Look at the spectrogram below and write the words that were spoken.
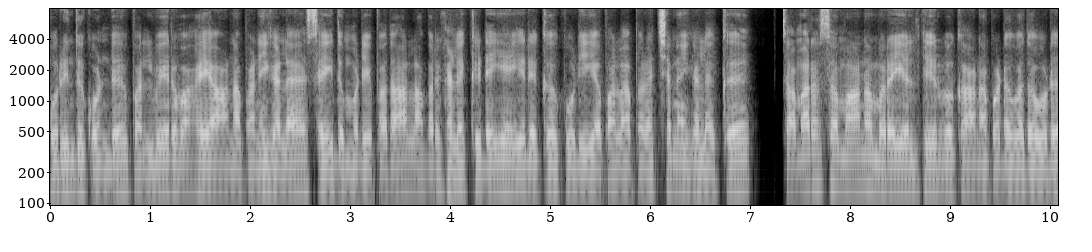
புரிந்து கொண்டு பல்வேறு வகையான பணிகளை செய்து முடிப்பதால் அவர்களுக்கிடையே இருக்கக்கூடிய பல பிரச்சனைகளுக்கு சமரசமான முறையில் தீர்வு காணப்படுவதோடு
